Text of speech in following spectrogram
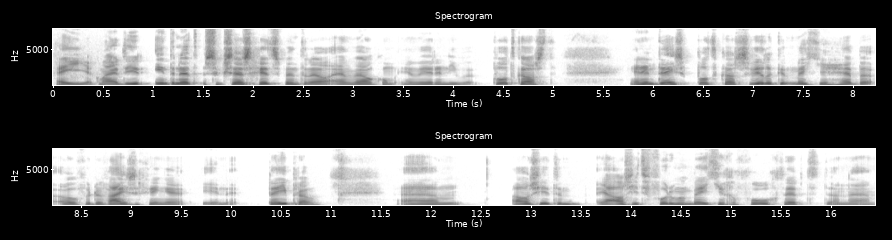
Hey, Jack Meijer hier, internetsuccesgids.nl en welkom in weer een nieuwe podcast. En in deze podcast wil ik het met je hebben over de wijzigingen in PayPro. Ehm, als, je het een, ja, als je het forum een beetje gevolgd hebt, dan, ehm,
